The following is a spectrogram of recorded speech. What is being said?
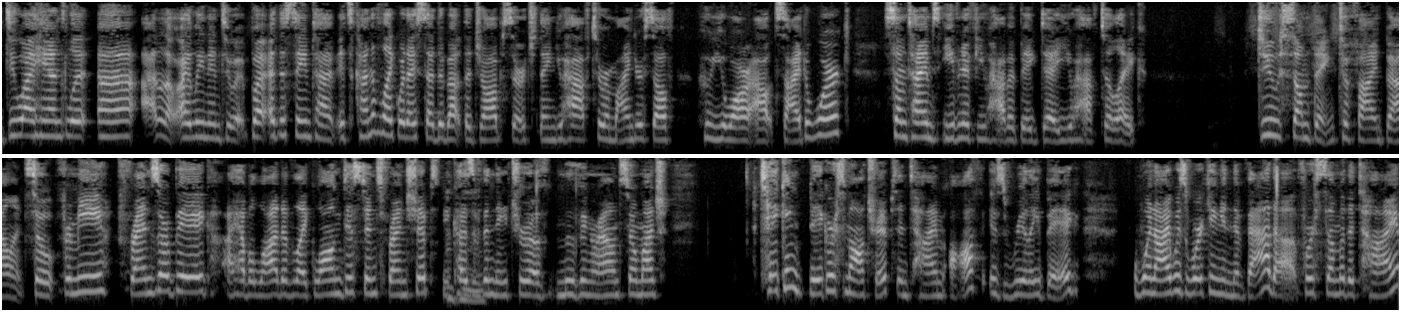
do I handle it? Uh, I don't know. I lean into it. But at the same time, it's kind of like what I said about the job search thing. You have to remind yourself who you are outside of work. Sometimes, even if you have a big day, you have to like do something to find balance. So for me, friends are big. I have a lot of like long distance friendships because mm-hmm. of the nature of moving around so much. Taking big or small trips and time off is really big. When I was working in Nevada for some of the time,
